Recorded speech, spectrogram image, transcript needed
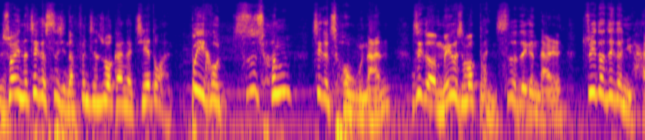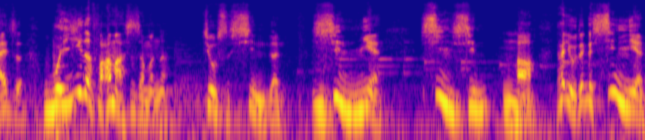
所以呢，这个事情呢分成若干个阶段，背后支撑这个丑男、这个没有什么本事的这个男人追到这个女孩子，唯一的砝码是什么呢？就是信任、信念、信心啊！他有这个信念，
